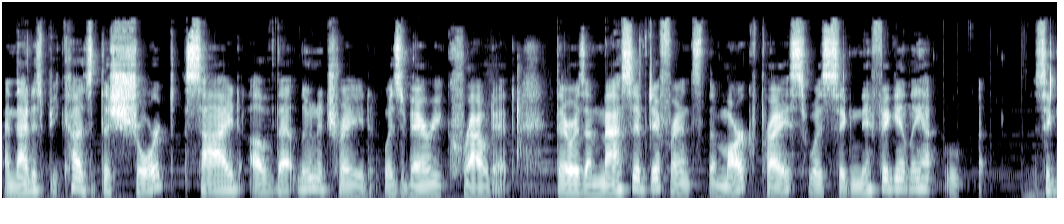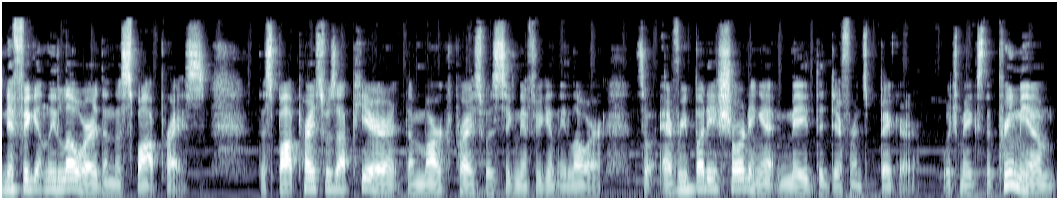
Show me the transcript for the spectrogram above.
And that is because the short side of that Luna trade was very crowded. There was a massive difference. The mark price was significantly significantly lower than the spot price. The spot price was up here, the mark price was significantly lower. So everybody shorting it made the difference bigger, which makes the premium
